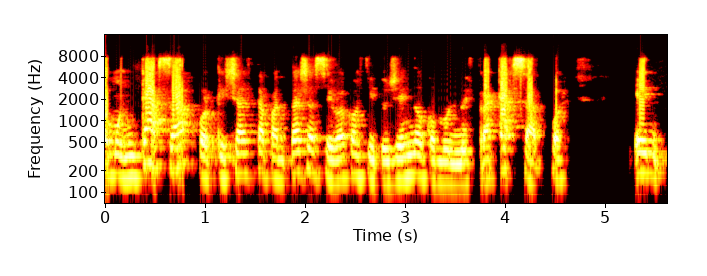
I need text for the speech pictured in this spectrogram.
como en casa, porque ya esta pantalla se va constituyendo como en nuestra casa. Pues, eh,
